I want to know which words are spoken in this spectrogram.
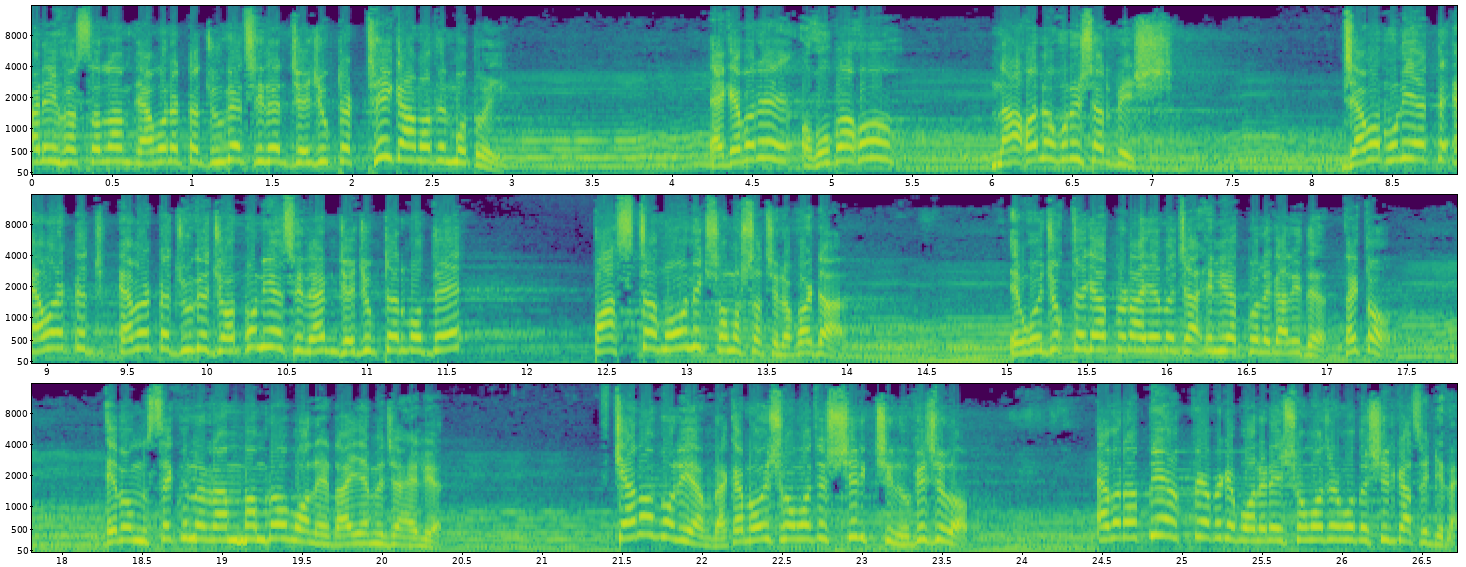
আলী হাসাল্লাম এমন একটা যুগে ছিলেন যে যুগটা ঠিক আমাদের মতোই। একেবারে হুবাহ, না হলেও উনিশ আর বিশ। যেমন উনি একটা, এমন একটা এমন একটা যুগে জন্ম নিয়েছিলেন যে যুগটার মধ্যে পাঁচটা মৌলিক সমস্যা ছিল, কয়টা? এবং ওই যুগটাকে আপনারা আইএমএ জাহিলিয়াত বলে গালি দেন, তাই তো? এবং সেকুলার রামবামরাও বলেন আইএমএ জাহিলিয়াত। কেন বলি আমরা? কেন ওই সমাজে শির্ক ছিল? কি ছিল? এবার আপনি আপনি বলেন এই সমাজের মধ্যে শির্ক আছে কিনা?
